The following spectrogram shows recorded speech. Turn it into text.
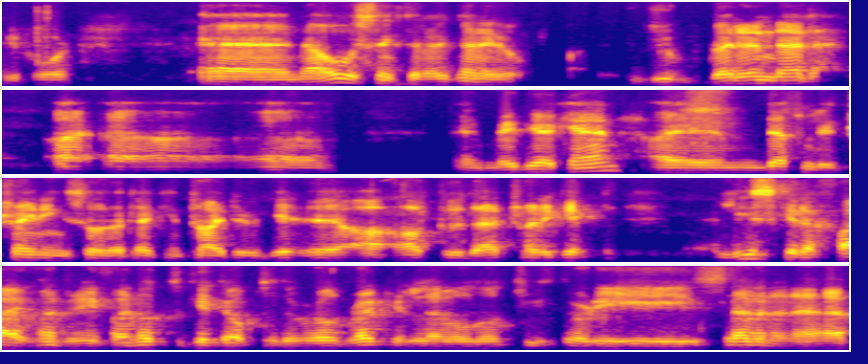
Before, and I always think that I'm gonna do better than that. I, uh, uh, and maybe I can. I am definitely training so that I can try to get. Uh, I'll do that. Try to get at least get a 500. If I not to get up to the world record level of 237 and a half,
